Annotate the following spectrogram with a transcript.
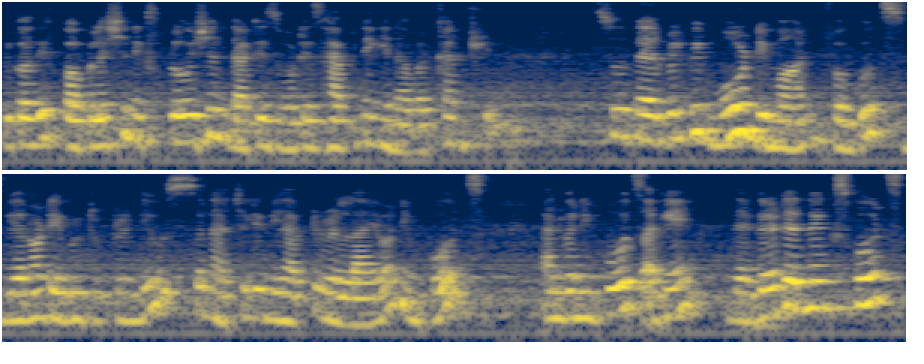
because if population explosion, that is what is happening in our country. So there will be more demand for goods we are not able to produce, so naturally we have to rely on imports. And when imports again, they are greater than exports,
